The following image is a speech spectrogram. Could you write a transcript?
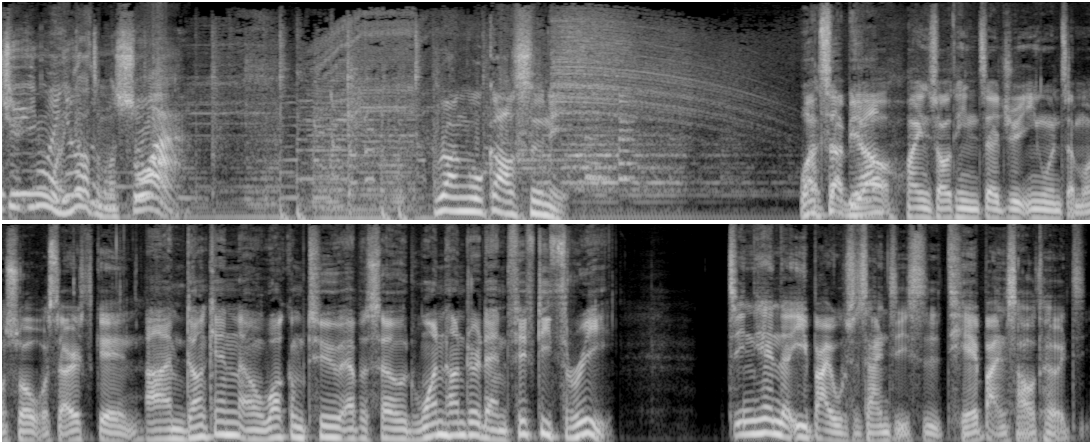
句英文要怎么说啊？让我告诉你。What's up, yo？欢迎收听这句英文怎么说。我是 Erskine。I'm Duncan. And welcome to episode one hundred and fifty-three. 今天的一百五十三集是铁板烧特辑。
